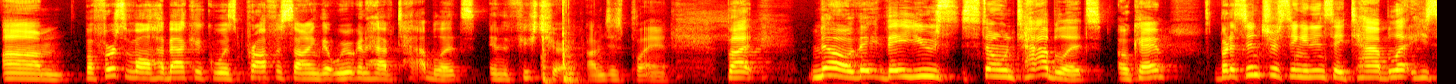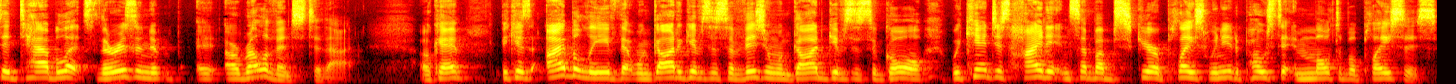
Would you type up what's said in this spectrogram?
Um, but first of all, Habakkuk was prophesying that we were going to have tablets in the future. I'm just playing. But no, they, they used stone tablets, okay? But it's interesting, he didn't say tablet, he said tablets. There is an, a relevance to that, okay? Because I believe that when God gives us a vision, when God gives us a goal, we can't just hide it in some obscure place. We need to post it in multiple places.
